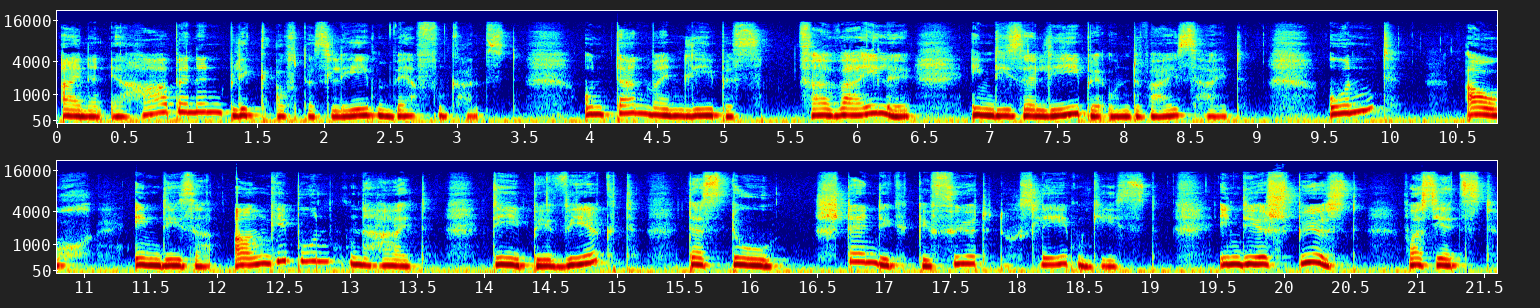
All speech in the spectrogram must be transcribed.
einen erhabenen Blick auf das Leben werfen kannst. Und dann, mein Liebes, verweile in dieser Liebe und Weisheit und auch in dieser Angebundenheit, die bewirkt, dass du ständig geführt durchs Leben gehst, in dir spürst, was jetzt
